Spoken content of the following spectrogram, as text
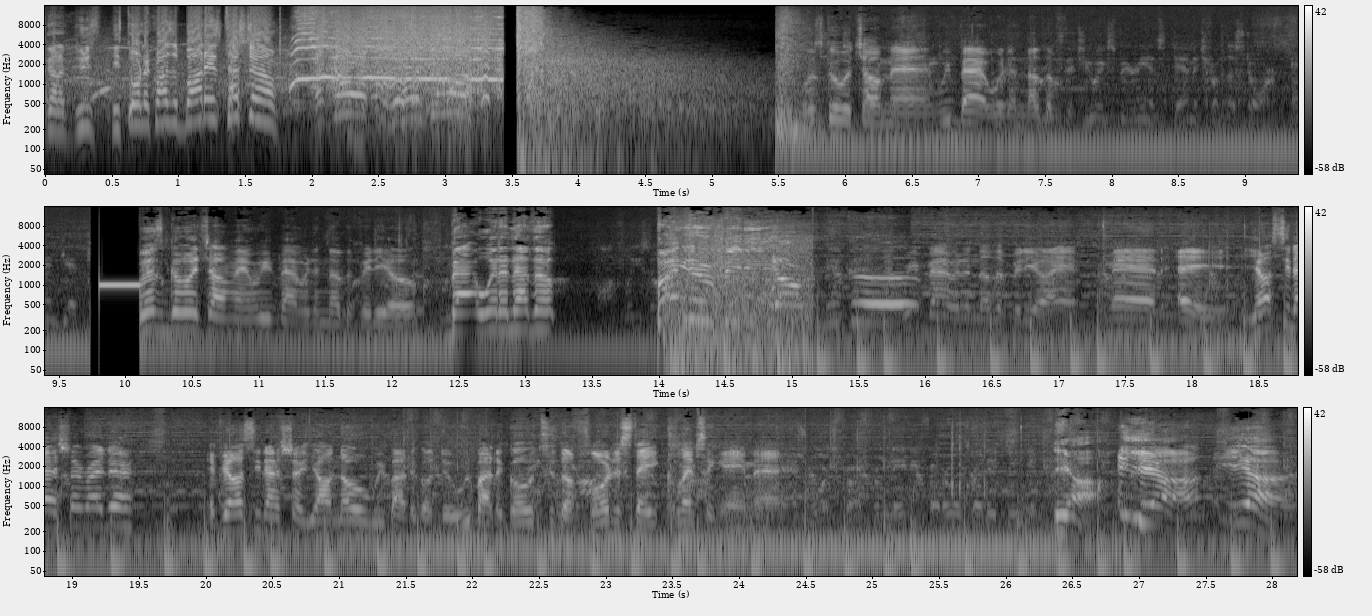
He's gonna do. He's throwing across the body. It's touchdown. Let's go. Let's go. What's good with y'all, man? We back with another. What's good with y'all, man? We back with another video. Back with another banger video, nigga. We back with another video, and man, hey, y'all see that shirt right there? If y'all see that shirt, y'all know what we about to go do. We about to go to the Florida State Clemson game, man. Yeah. Yeah, yeah.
